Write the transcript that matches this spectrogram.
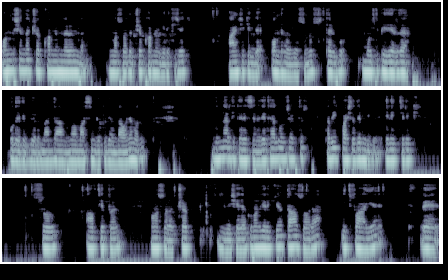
Onun dışında çöp kamyonlarının da bundan sonra da bir çöp kamyonu gerekecek. Aynı şekilde onu da yapabiliyorsunuz. Tabi bu multiplayer'da edebiliyorum. Ben daha normal single player'ını daha oynamadım. Bunlar dikkat etseniz yeterli olacaktır. Tabi ilk başta dediğim gibi elektrik, su, altyapı, ondan sonra çöp gibi şeyler kullanmanız gerekiyor. Daha sonra itfaiye ve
